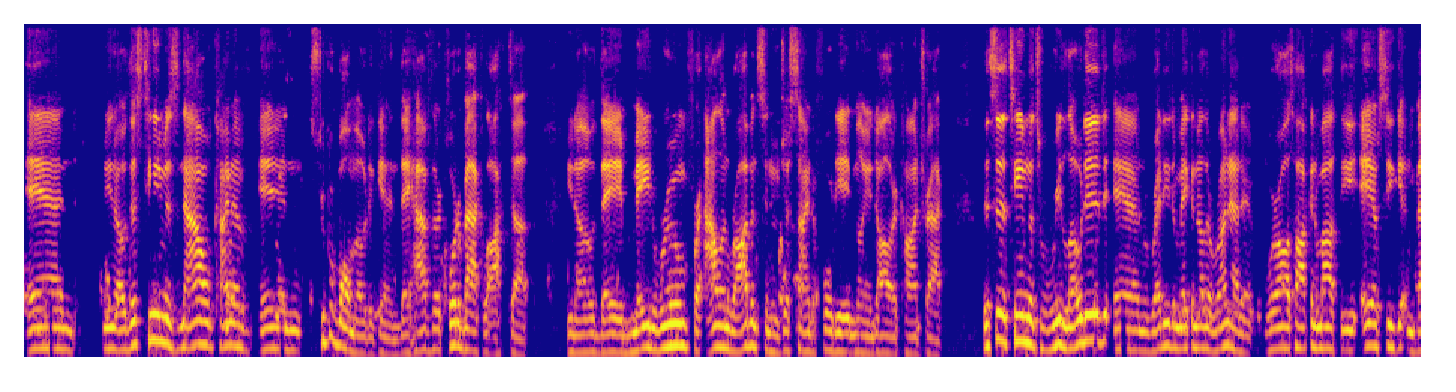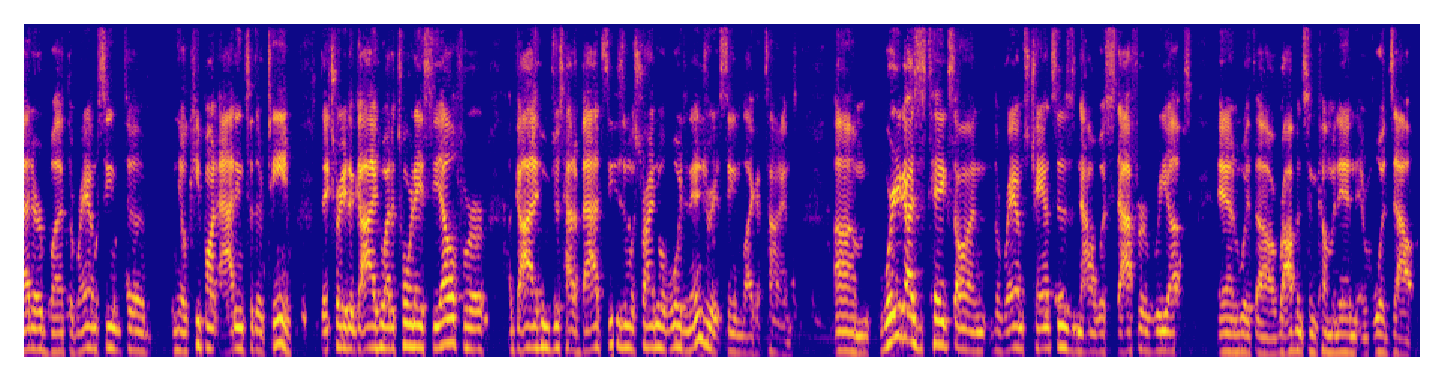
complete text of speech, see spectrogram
and you know this team is now kind of in Super Bowl mode again. They have their quarterback locked up. You know they made room for Allen Robinson, who just signed a 48 million dollar contract. This is a team that's reloaded and ready to make another run at it. We're all talking about the AFC getting better, but the Rams seem to you know keep on adding to their team. They traded a guy who had a torn ACL for a guy who just had a bad season, was trying to avoid an injury. It seemed like at times. Um, where are your guys' takes on the Rams' chances now with Stafford re-ups and with uh, Robinson coming in and Woods out?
